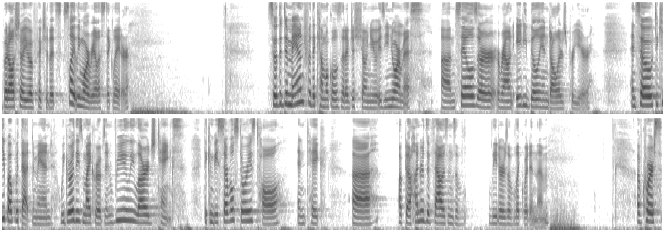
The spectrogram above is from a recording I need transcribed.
but I'll show you a picture that's slightly more realistic later. So the demand for the chemicals that I've just shown you is enormous. Um, sales are around $80 billion per year. And so to keep up with that demand, we grow these microbes in really large tanks that can be several stories tall and take uh, up to hundreds of thousands of liters of liquid in them. Of course,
